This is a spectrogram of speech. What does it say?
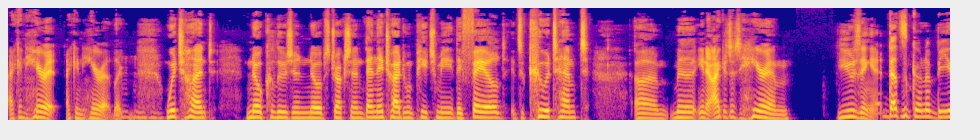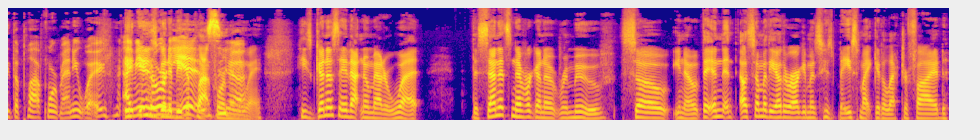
I can hear it. I can hear it. Like witch hunt, no collusion, no obstruction. Then they tried to impeach me. They failed. It's a coup attempt. Um, you know, I could just hear him using it. That's gonna be the platform anyway. I It mean, is it going to be the platform yeah. anyway. He's going to say that no matter what. The Senate's never going to remove. So, you know, the, and, and uh, some of the other arguments, his base might get electrified,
